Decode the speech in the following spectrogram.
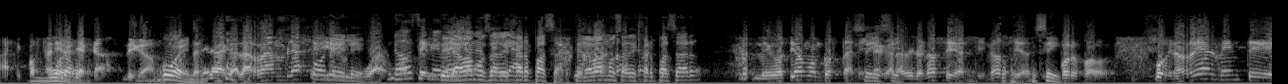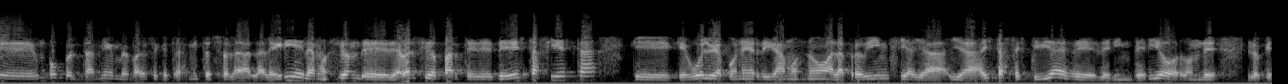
Ah, Costanera Bueno. de acá, digamos. Bueno. Costanera de acá. La Rambla sería en. Uruguay. No se. Te la vamos a dejar pasar, te la vamos a dejar pasar. Negociamos en Costanera, Sí, sí. Carabelo, no sea así, no sea así, Sí. por favor. Bueno, realmente un poco también me parece que transmito eso la, la alegría y la emoción de, de haber sido parte de, de esta fiesta que, que vuelve a poner, digamos, no a la provincia y a, y a estas festividades de- del interior, donde lo que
